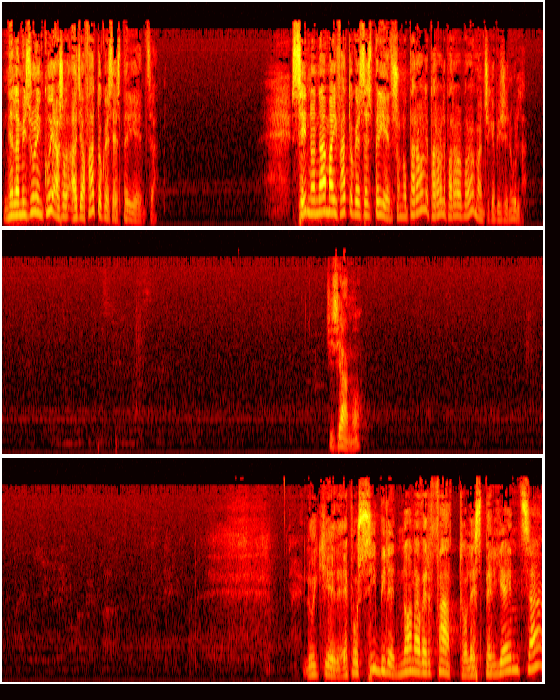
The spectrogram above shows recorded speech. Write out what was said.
nella misura in cui ha, già fatto questa esperienza. Se non ha mai fatto questa esperienza, sono parole, parole, parole, parole, ma non ci capisce nulla. Ci siamo? Lui chiede, è possibile non aver fatto l'esperienza?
